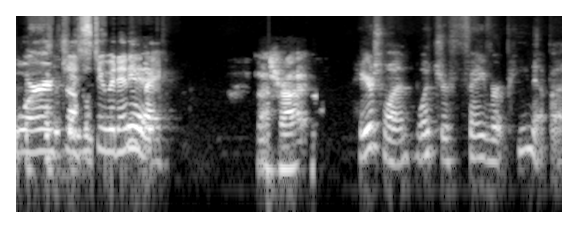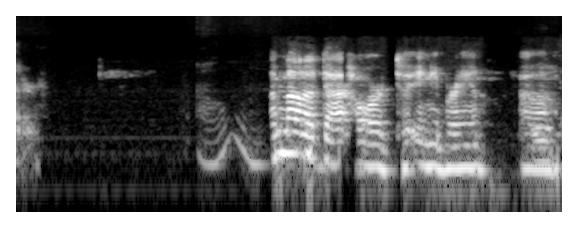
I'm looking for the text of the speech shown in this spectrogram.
Or just do it anyway. That's right. Here's one. What's your favorite peanut butter? Oh. I'm not a diehard to any brand. Um,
